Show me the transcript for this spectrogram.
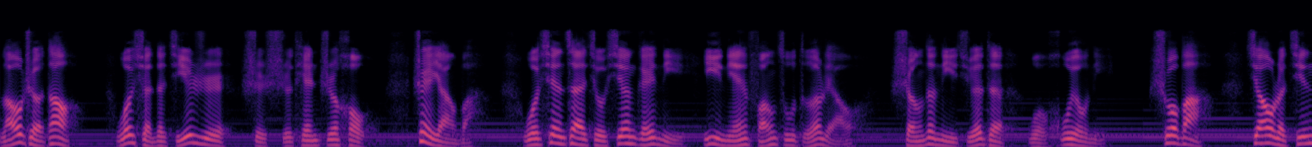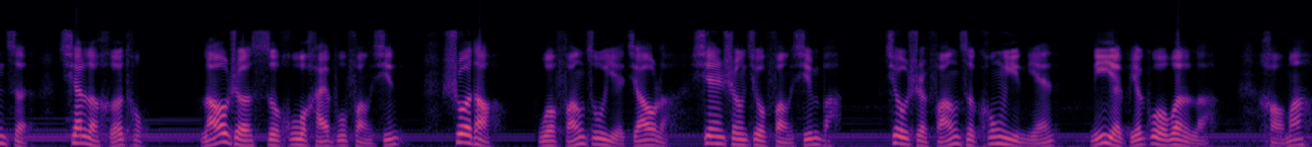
老者道：“我选的吉日是十天之后，这样吧，我现在就先给你一年房租得了，省得你觉得我忽悠你。”说罢，交了金子，签了合同。老者似乎还不放心。说道：“我房租也交了，先生就放心吧。就是房子空一年，你也别过问了，好吗？”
